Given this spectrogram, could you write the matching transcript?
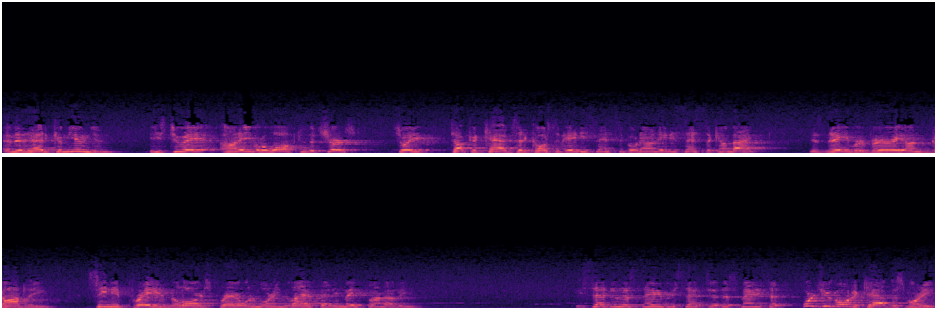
And it had communion. He's too a- unable to walk to the church, so he took a cab, said it cost him 80 cents to go down, 80 cents to come back. His neighbor, very ungodly, seen him praying the Lord's Prayer one morning, laughed at him, made fun of him. He said to this neighbor, he said to this man, he said, where'd you go in a cab this morning?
